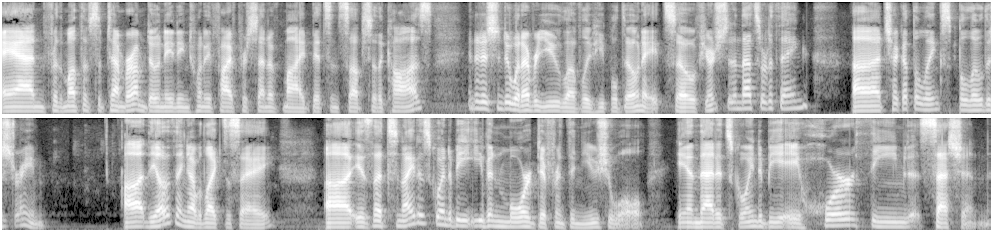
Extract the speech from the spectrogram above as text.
And for the month of September, I'm donating 25% of my bits and subs to the cause, in addition to whatever you lovely people donate. So if you're interested in that sort of thing, uh, check out the links below the stream. Uh, the other thing I would like to say uh, is that tonight is going to be even more different than usual in that it's going to be a horror themed session.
